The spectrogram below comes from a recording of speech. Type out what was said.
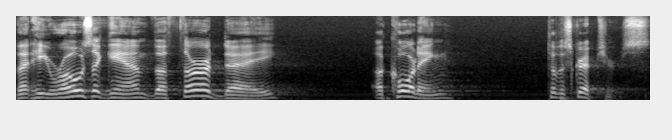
that he rose again the third day according to the Scriptures.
